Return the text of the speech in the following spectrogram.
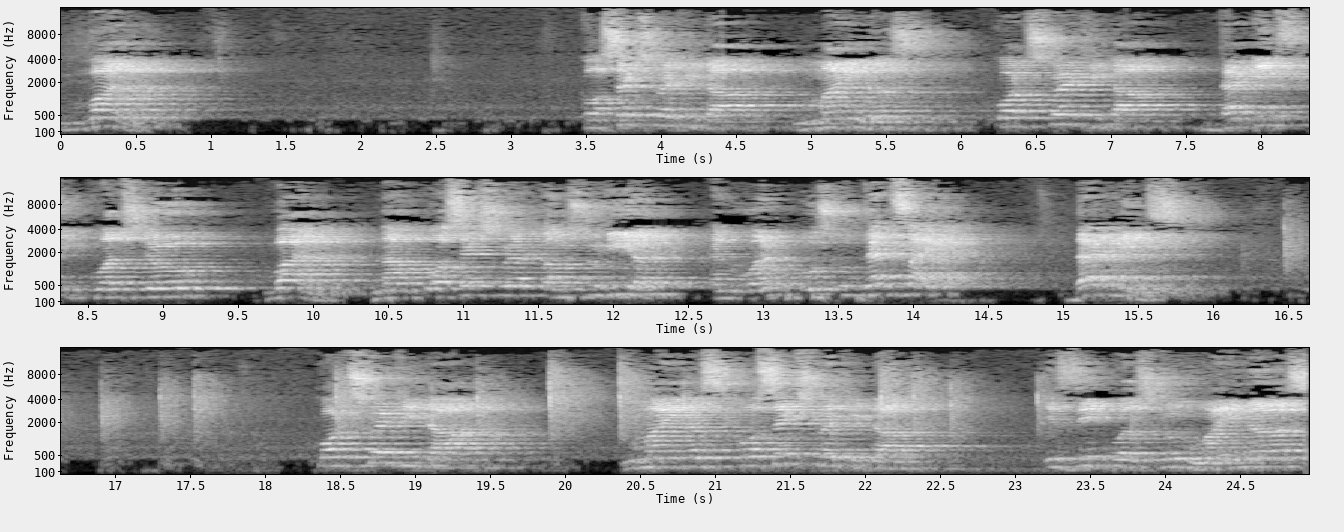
1 cosec square theta minus cot square theta that is equals to 1. Now cosec square comes to here and 1 goes to that side. That means cot square theta minus cosec square theta is equals to minus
